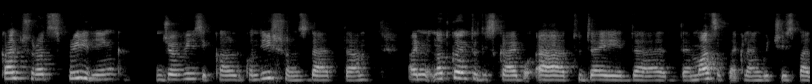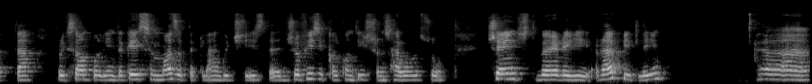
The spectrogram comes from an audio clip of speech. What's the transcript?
cultural spreading, geophysical conditions that um, I'm not going to describe uh, today the, the Mazatec languages, but uh, for example, in the case of Mazatec languages, the geophysical conditions have also changed very rapidly. Uh,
